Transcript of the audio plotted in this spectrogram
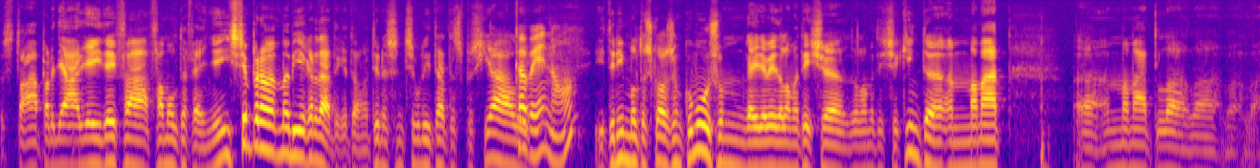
està per allà a Lleida i fa, fa molta feina. I sempre m'havia agradat aquest home, té una sensibilitat especial. Que i- bé, no? i tenim moltes coses en comú, som gairebé de la mateixa, de la mateixa quinta, hem mamat, eh, hem mamat la, la, la, la,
